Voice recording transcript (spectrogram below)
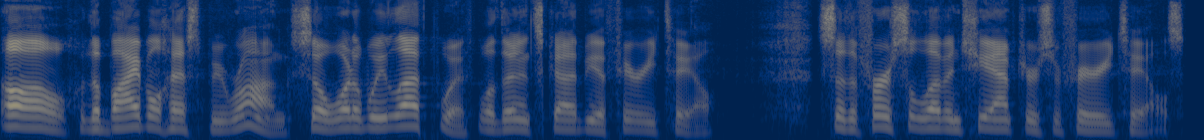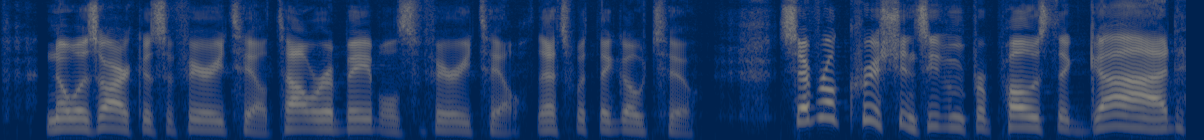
oh, the Bible has to be wrong. So what are we left with? Well, then it's got to be a fairy tale. So the first 11 chapters are fairy tales. Noah's Ark is a fairy tale. Tower of Babel is a fairy tale. That's what they go to. Several Christians even propose that God,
